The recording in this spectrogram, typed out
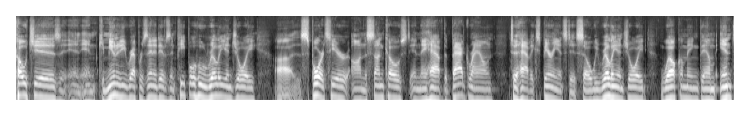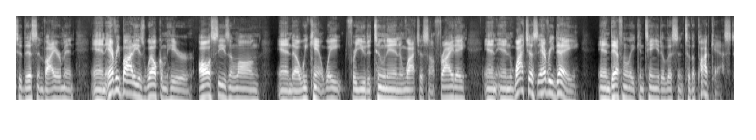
coaches and, and community representatives and people who really enjoy uh, sports here on the Sun Coast and they have the background to have experienced it. So we really enjoyed welcoming them into this environment. And everybody is welcome here all season long. And uh, we can't wait for you to tune in and watch us on Friday and, and watch us every day and definitely continue to listen to the podcast.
